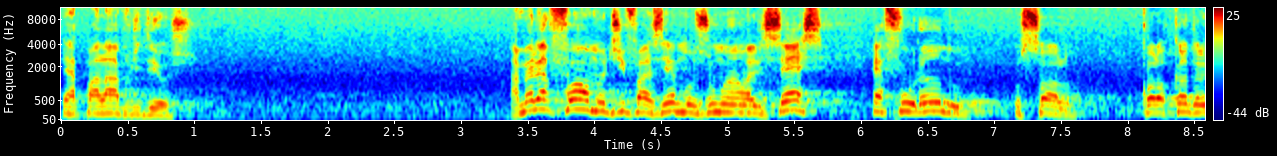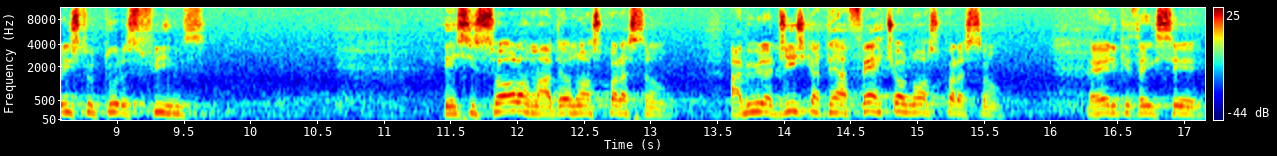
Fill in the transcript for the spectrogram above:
é a palavra de Deus. A melhor forma de fazermos uma alicerce é furando o solo colocando ali estruturas firmes. Esse solo, amado, é o nosso coração. A Bíblia diz que a terra fértil é o nosso coração. É ele que tem que ser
